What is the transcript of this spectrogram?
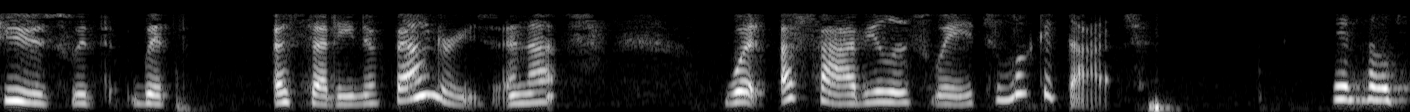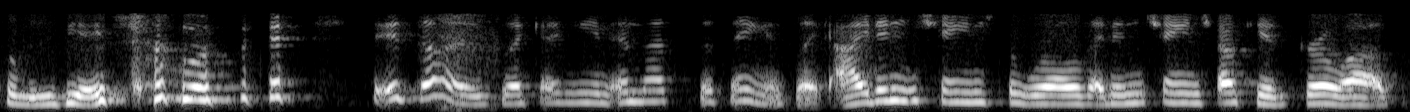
twos with with a setting of boundaries, and that's what a fabulous way to look at that. it helps alleviate some of it. It does. Like I mean, and that's the thing. It's like I didn't change the world. I didn't change how kids grow up,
